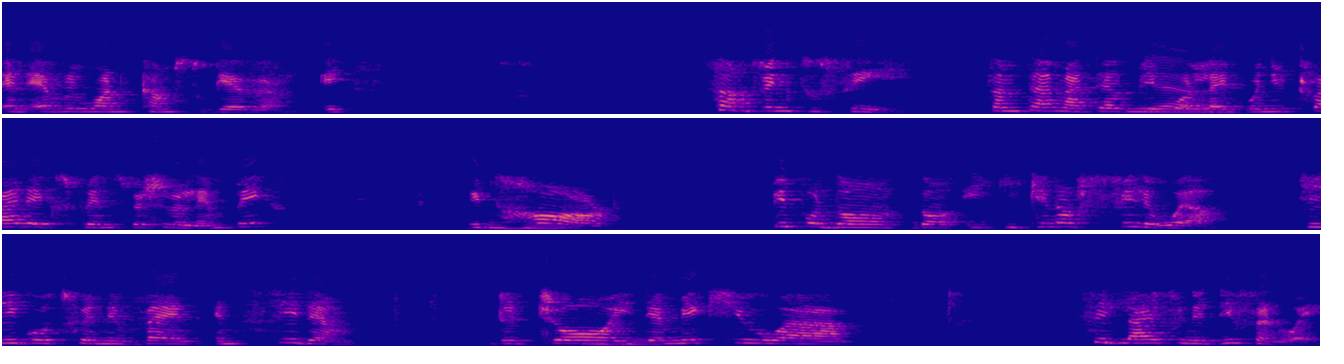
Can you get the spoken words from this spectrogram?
and everyone comes together. It's something to see. Sometimes I tell people, like when you try to explain Special Olympics, it's Mhm. hard. People don't don't you cannot feel it well till you go to an event and see them. The joy Mhm. they make you uh, see life in a different way.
